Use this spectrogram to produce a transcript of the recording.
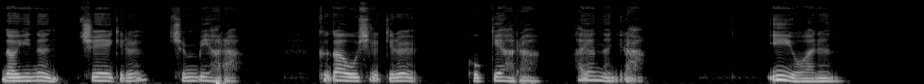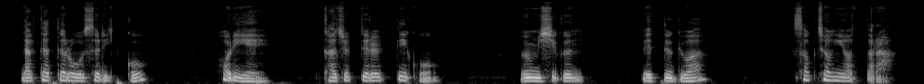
너희는 주의 길을 준비하라. 그가 오실 길을 곧게 하라 하였느니라. 이 요한은 낙타털 옷을 입고 허리에 가죽들을 띠고 음식은 메뚜기와 석청이었더라.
